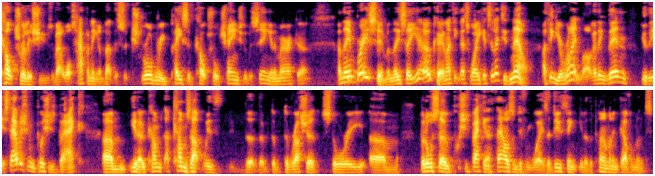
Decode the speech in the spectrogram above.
cultural issues, about what's happening, about this extraordinary pace of cultural change that we're seeing in America. And they embrace him and they say, yeah, okay. And I think that's why he gets elected. Now, I think you're right, Mark. I think then you know, the establishment pushes back, um, you know, come, comes up with the, the, the, the Russia story, um, but also pushes back in a thousand different ways. I do think, you know, the permanent government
